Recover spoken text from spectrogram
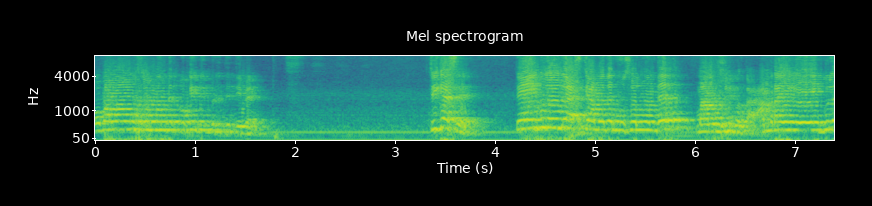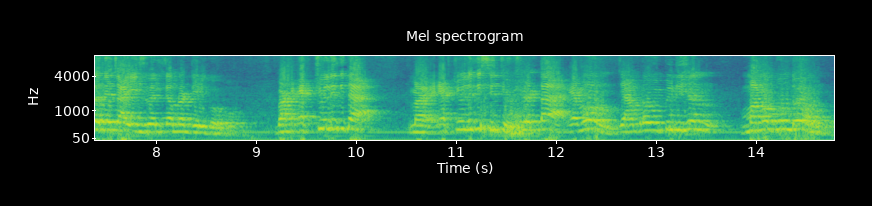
ওবামা মুসলমানদের পক্ষে বিবৃতি দিবেন। ঠিক আছে? তো এইগুলো হলো আজকে আমাদের মুসলমানদের মানসিকতা। আমরা এই- এইগুলো দিয়ে চাই ইসরায়েলকে আমরা ডিল করব। বাট অ্যাকচুয়ালি কিটা? মানে অ্যাকচুয়ালি কি সিচুয়েশনটা এমন যে আমরা ওই পিটিশন মানব মানববন্ধন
